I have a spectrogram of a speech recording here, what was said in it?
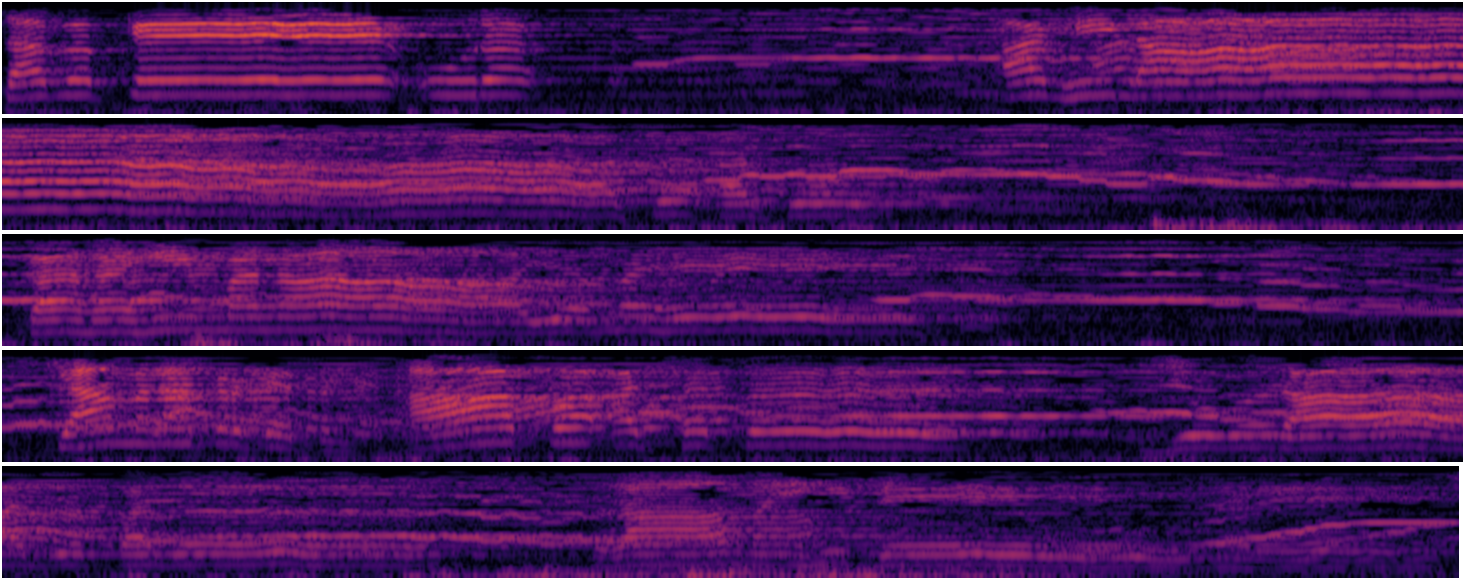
सबके उर अभिलाष असु। कहीं मनाय महेश। क्या मना कर कहते आप अछत युवराज पद। राम ही देव नरेश।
